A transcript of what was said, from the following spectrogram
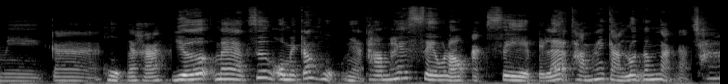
เมก้า6นะคะ เยอะมากซึ่งโอเมก้า6เนี่ยทำให้เซลล์เราอักเสบและทำให้การลดน้ำหนักอะช้า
